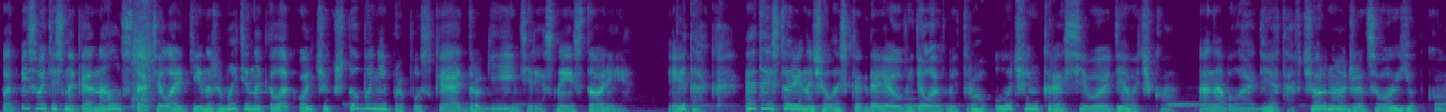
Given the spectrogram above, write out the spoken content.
Подписывайтесь на канал, ставьте лайки и нажимайте на колокольчик, чтобы не пропускать другие интересные истории. Итак, эта история началась, когда я увидела в метро очень красивую девочку. Она была одета в черную джинсовую юбку,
